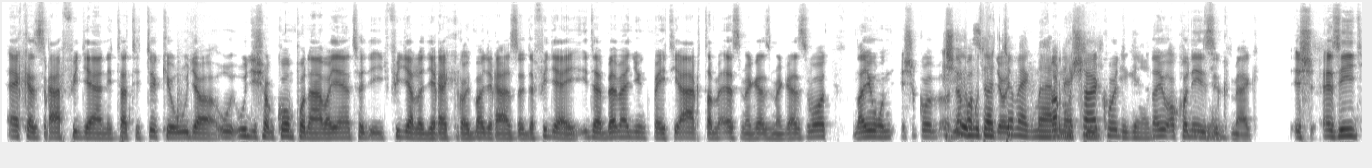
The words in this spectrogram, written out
elkezd rá figyelni, tehát itt tök jó úgy, a, úgy is a komponálva jelent, hogy így figyel a gyerekre, hogy magyarázza, hogy de figyelj, ide bemegyünk, mert itt jártam, ez meg ez meg ez volt, na jó, és akkor és nem azt mondja, hogy meg már neki. hogy igen. na jó, akkor nézzük igen. meg. És ez így,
